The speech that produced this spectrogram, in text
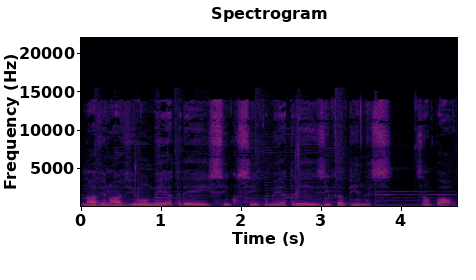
991 63 5563 em Campinas, São Paulo.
